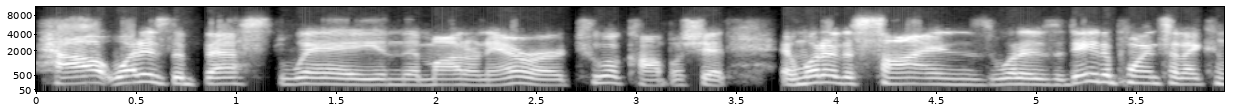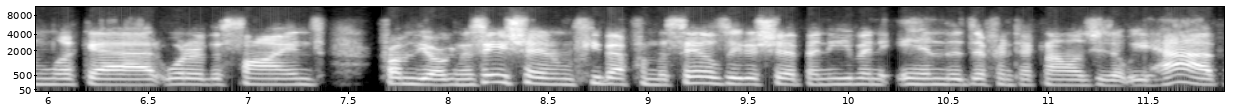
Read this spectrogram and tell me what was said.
How what is the best way in the modern era to accomplish it? And what are the signs? What are the data points that I can look at? What are the signs from the organization, feedback from the sales leadership, and even in the different technologies that we have?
